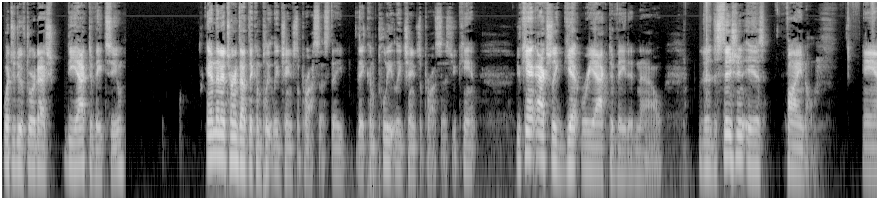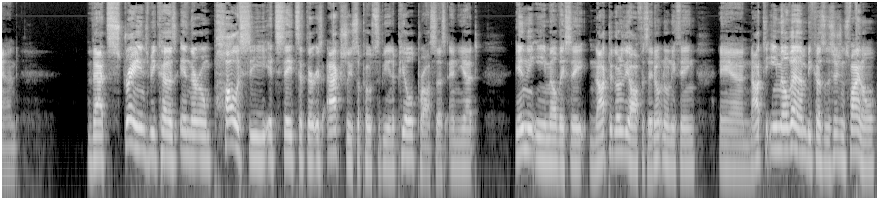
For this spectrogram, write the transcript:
what to do if DoorDash deactivates you. And then it turns out they completely changed the process. They they completely changed the process. You can't you can't actually get reactivated now. The decision is final. And that's strange because in their own policy, it states that there is actually supposed to be an appeal process, and yet in the email, they say not to go to the office, they don't know anything, and not to email them because the decision's final,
